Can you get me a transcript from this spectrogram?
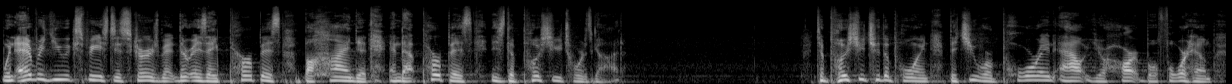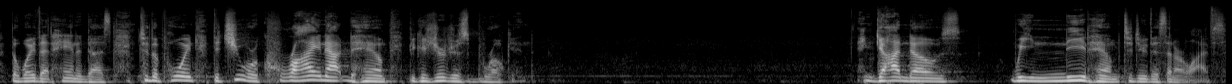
Whenever you experience discouragement, there is a purpose behind it, and that purpose is to push you towards God. To push you to the point that you are pouring out your heart before Him the way that Hannah does, to the point that you are crying out to Him because you're just broken. And God knows we need Him to do this in our lives.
